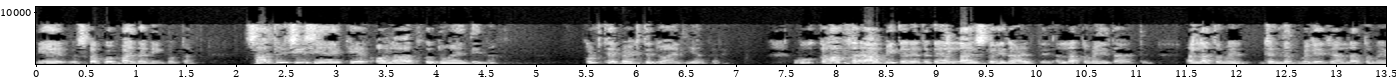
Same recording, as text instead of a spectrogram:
یہ اس کا کوئی فائدہ نہیں ہوتا۔ ساتویں چیز یہ ہے کہ اولاد کو دعائیں دینا۔ اٹھتے بیٹھتے دعائیں دیا کریں۔ وہ کام خراب بھی کرے تو کہ اللہ اس کو ہدایت دے، اللہ تمہیں ہدایت دے۔ اللہ تمہیں جنت میں لے جائے اللہ تمہیں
